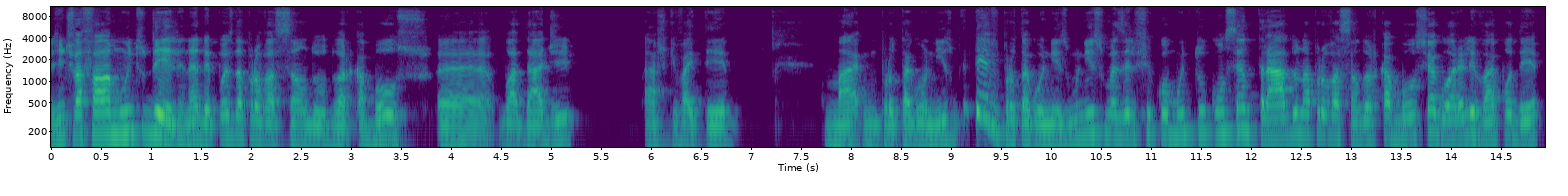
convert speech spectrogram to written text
A gente vai falar muito dele, né? Depois da aprovação do, do arcabouço, é, o Haddad acho que vai ter um protagonismo. Teve protagonismo nisso, mas ele ficou muito concentrado na aprovação do arcabouço e agora ele vai poder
